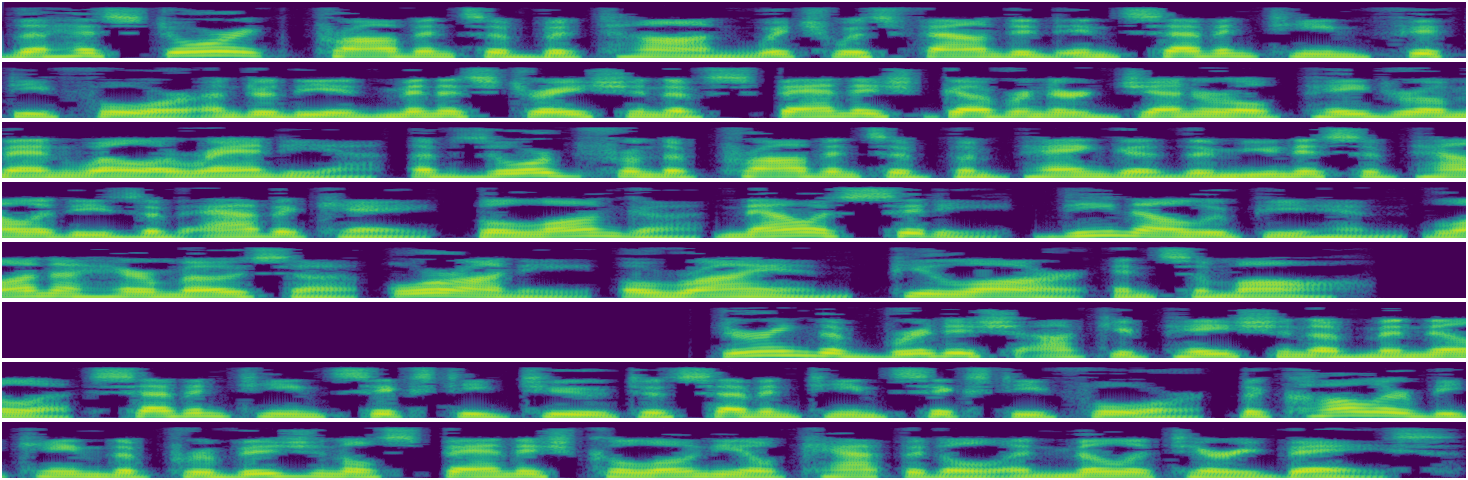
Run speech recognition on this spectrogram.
The historic province of Bataan which was founded in 1754 under the administration of Spanish Governor-General Pedro Manuel Arandia, absorbed from the province of Pampanga the municipalities of Abucay, Balanga now a city, Dinalupihan, Llana Hermosa, Orani, Orion, Pilar, and Samal. During the British occupation of Manila 1762-1764, Bacolor became the provisional Spanish colonial capital and military base.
